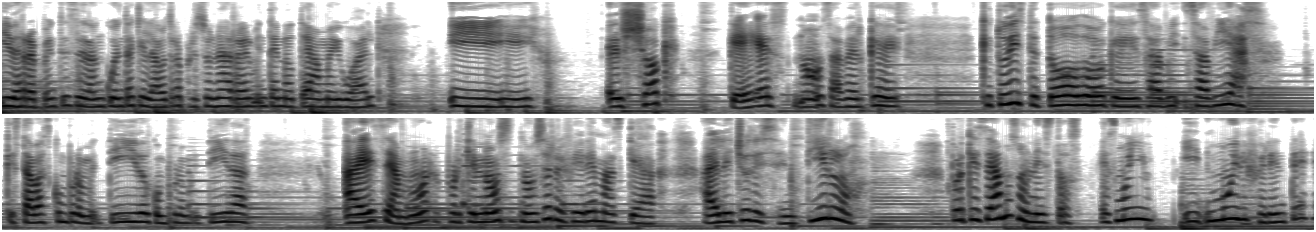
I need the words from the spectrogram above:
y de repente se dan cuenta que la otra persona realmente no te ama igual. Y el shock que es, ¿no? Saber que que tú diste todo, que sabías que estabas comprometido, comprometida a ese amor, porque no, no se refiere más que a, al hecho de sentirlo. Porque seamos honestos, es muy, muy diferente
